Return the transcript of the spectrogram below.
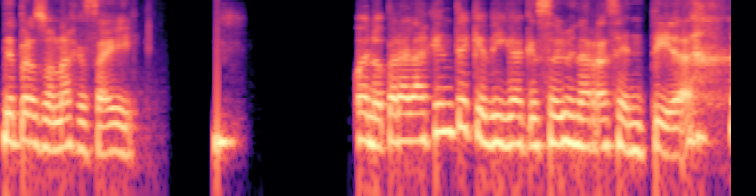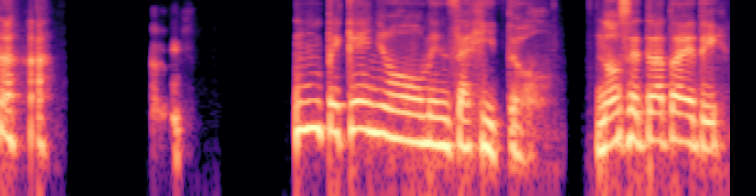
de personajes ahí. Bueno, para la gente que diga que soy una resentida, un pequeño mensajito. No se trata de ti.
